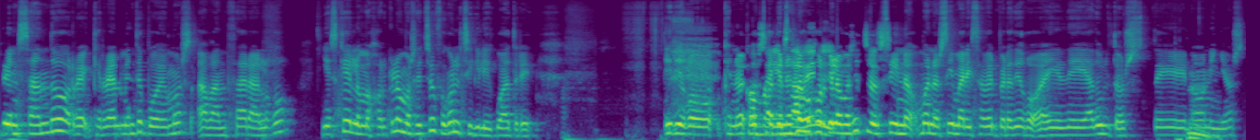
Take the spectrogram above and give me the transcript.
pensando re- que realmente podemos avanzar algo. Y es que lo mejor que lo hemos hecho fue con el Chiquilicuatre. Y digo, que no, o sea, que no es lo María mejor que Isabel. lo hemos hecho, sino, bueno, sí, María Isabel, pero digo, de adultos, de no Mm. niños.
